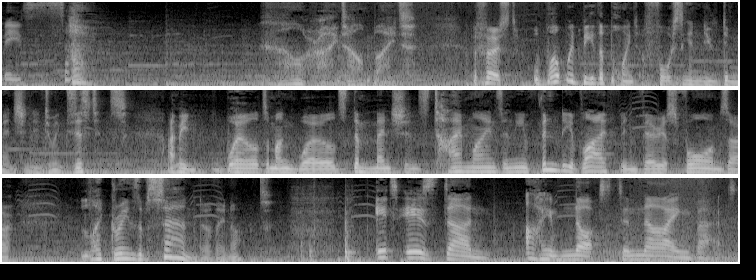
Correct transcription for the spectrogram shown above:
me so? All right, I'll bite. First, what would be the point of forcing a new dimension into existence? I mean, worlds among worlds, dimensions, timelines, and the infinity of life in various forms are like grains of sand, are they not? It is done. I'm not denying that.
